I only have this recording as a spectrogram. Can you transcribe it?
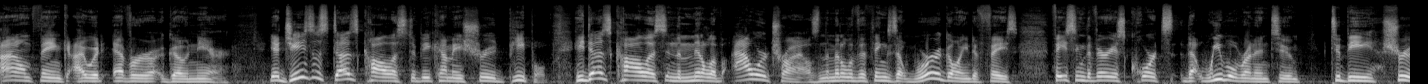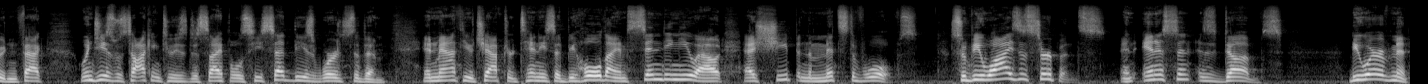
I don't think I would ever go near. Yet Jesus does call us to become a shrewd people. He does call us in the middle of our trials, in the middle of the things that we're going to face, facing the various courts that we will run into, to be shrewd. In fact, when Jesus was talking to his disciples, he said these words to them. In Matthew chapter 10, he said, Behold, I am sending you out as sheep in the midst of wolves. So be wise as serpents and innocent as doves. Beware of men.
